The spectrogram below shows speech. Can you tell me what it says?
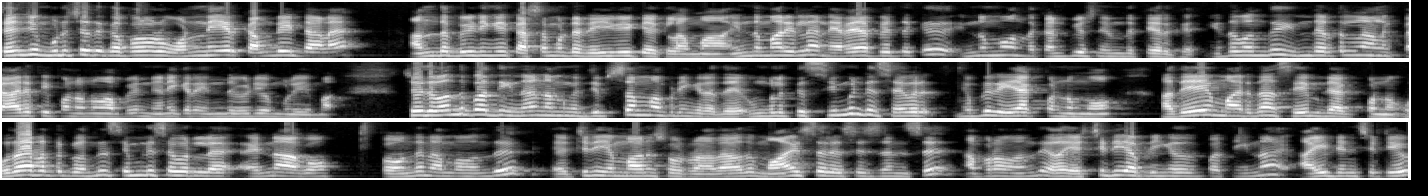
செஞ்சு முடிச்சதுக்கு அப்புறம் ஒரு ஒன் இயர் கம்ப்ளீட் ஆன அந்த பில்டிங்கை கஸ்டமர்கிட்ட ரிவ்யூ கேட்கலாமா? இந்த மாதிரிலாம் நிறைய பேத்துக்கு இன்னமும் அந்த கன்ஃபியூஷன் இருந்துகிட்டே இருக்கு. இது வந்து இந்த இடத்துல நான் கிளாரிஃபை பண்ணணும் அப்படின்னு நினைக்கிறேன் இந்த வீடியோ மூலியமா. ஸோ இது வந்து பார்த்தீங்கன்னா நமக்கு ஜிப்சம் அப்படிங்கிறது உங்களுக்கு சிமெண்ட் செவர் எப்படி ரியாக்ட் பண்ணுமோ அதே மாதிரி தான் சேம் ரியாக்ட் பண்ணும். உதாரணத்துக்கு வந்து சிமெண்ட் செவரில் என்ன ஆகும்? இப்போ வந்து நம்ம வந்து ஹெச்டிஎம்ஆர்னு சொல்கிறோம் அதாவது மாய்ஸ்சர் ரெசிஸ்டன்ஸு அப்புறம் வந்து அதாவது ஹெச்டி அப்படிங்கிறது பார்த்தீங்கன்னா ஹை டென்சிட்டிவ்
